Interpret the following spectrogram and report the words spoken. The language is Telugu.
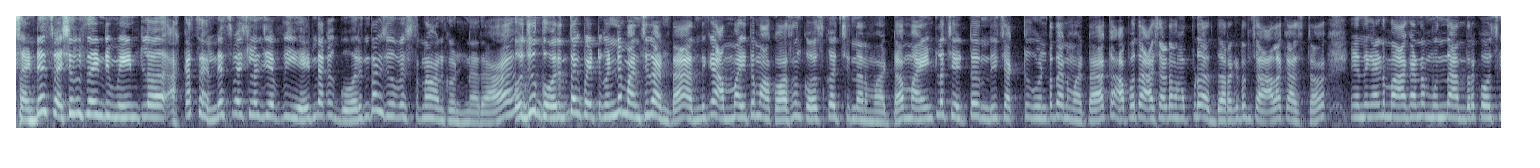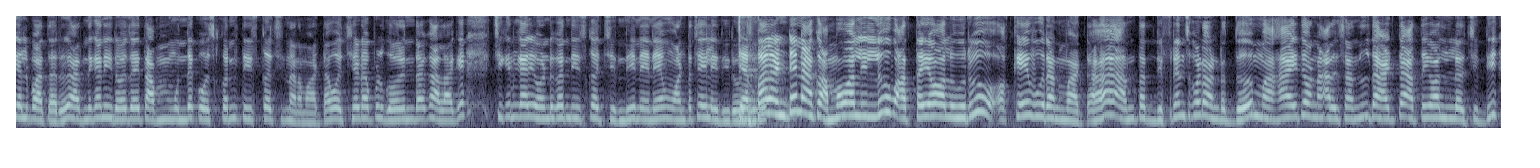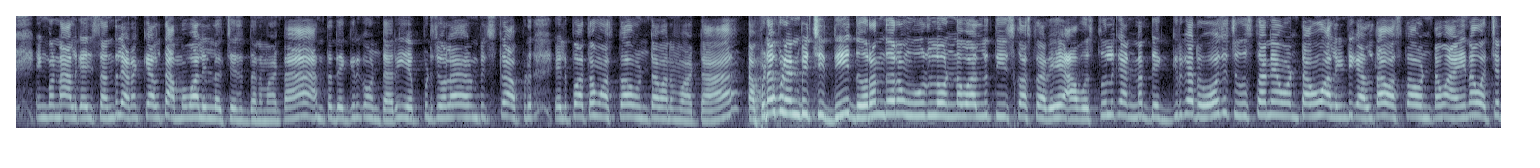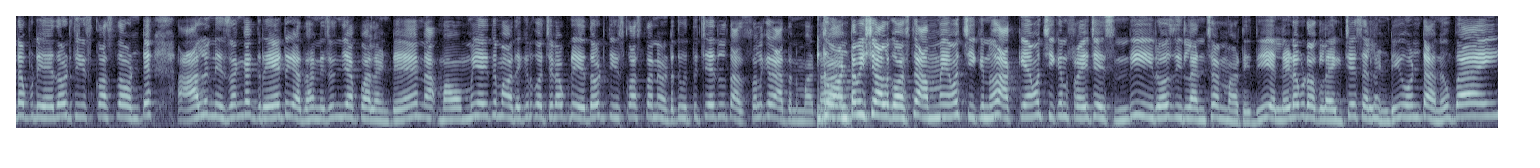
సండే స్పెషల్స్ ఏంటి మీ ఇంట్లో? అక్క సండే స్పెషల్ అని చెప్పి ఏంటి అక్క గోరింతకు చూపిస్తున్నాం అనుకుంటున్నారా? రోజు గోరింతకు పెట్టుకుంటే మంచిదంట. అందుకే అమ్మ అయితే మా కోసం కోసుకొచ్చింది అనమాట మా ఇంట్లో చెట్టు ఉంది చక్కగా ఉంటుంది అనమాట కాకపోతే ఆషాఢం అప్పుడు అది దొరకడం చాలా కష్టం. ఎందుకంటే మాకన్నా ముందు అందరు కోసుకెళ్ళిపోతారు. అందుకని ఈ రోజు అయితే అమ్మ ముందే కోసుకొని తీసుకొచ్చింది అనమాట వచ్చేటప్పుడు గోరింతకు అలాగే చికెన్ కర్రీ వండుకొని తీసుకొచ్చింది. నేనేం వంట చేయలేదు ఈరోజు. చెప్పాలంటే నాకు అమ్మ వాళ్ళ ఇల్లు అత్తయ్య వాళ్ళ ఊరు ఒకే ఊరు అనమాట అంత డిఫరెన్స్ కూడా ఉండదు మహా అయితే నాలుగు సందులు దాటితే అత్తయ్య వాళ్ళ ఇల్లు వచ్చింది ఇంకో నాలుగైదు సందులు వెనక్కి వెళ్తే అమ్మవాళ్ళ ఇల్లు వచ్చేసింది అనమాట అంత దగ్గరగా ఉంటారు. ఎప్పుడు చూడాలనిపిస్తే అప్పుడు వెళ్ళిపోతాం వస్తూ ఉంటాం అనమాట అప్పుడప్పుడు అనిపించిద్ది దూరం దూరం ఊర్లో ఉన్న వాళ్ళు తీసుకొస్తారు. ఆ వస్తువుల కన్నా దగ్గరగా రోజు చూస్తూనే ఉంటాము వాళ్ళ ఇంటికి వెళ్తా వస్తూ ఉంటాం అయినా వచ్చేటప్పుడు ఏదో ఒకటి తీసుకొస్తూ ఉంటే వాళ్ళు నిజంగా గ్రేట్ కదా నిజం చెప్పాలంటే. మా మమ్మీ అయితే మా దగ్గరికి వచ్చేటప్పుడు ఏదో ఒకటి తీసుకొస్తానే ఉంటుంది. ఉత్తి చేతులతో అస్సలకి రాదనమాట వంట విషయాలకు వస్తే అమ్మ ఏమో చికెన్ అక్క ఏమో చికెన్ ఫ్రై చేసింది. ఈ రోజు ఈ లంచ్ అనమాట ఇది. వెళ్ళేటప్పుడు ఒక లైక్ చేసి వెళ్ళండి ఉంటాను. బాయ్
